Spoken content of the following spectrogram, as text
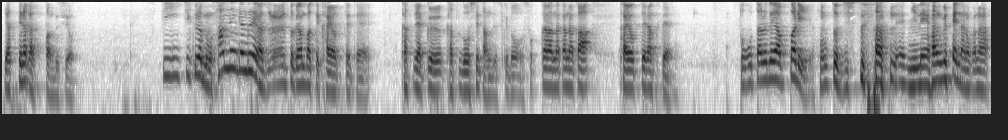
やってなかったんですよ。ピーチクラブも3年間ぐらいはずっと頑張って通ってて活躍活動してたんですけどそこからなかなか通ってなくて。トータルでやっぱり本当実質3年2年半ぐらいなのかな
